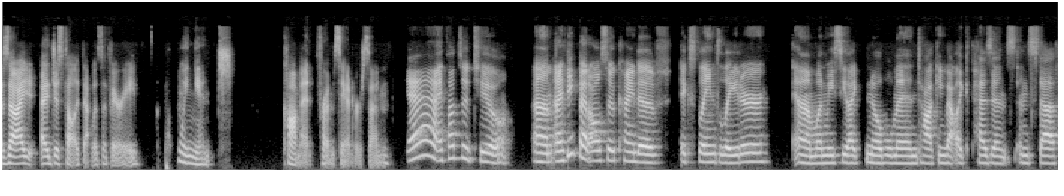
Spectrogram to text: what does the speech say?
So I, I just felt like that was a very poignant comment from Sanderson. Yeah, I thought so too. Um, and I think that also kind of explains later um, when we see like noblemen talking about like peasants and stuff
